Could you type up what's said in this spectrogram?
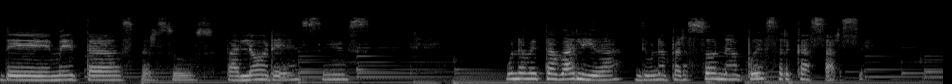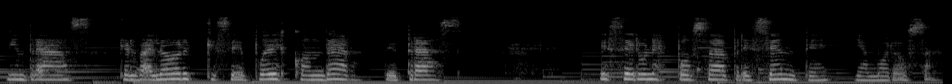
de metas versus valores es una meta válida de una persona puede ser casarse mientras que el valor que se puede esconder detrás es ser una esposa presente y amorosa.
